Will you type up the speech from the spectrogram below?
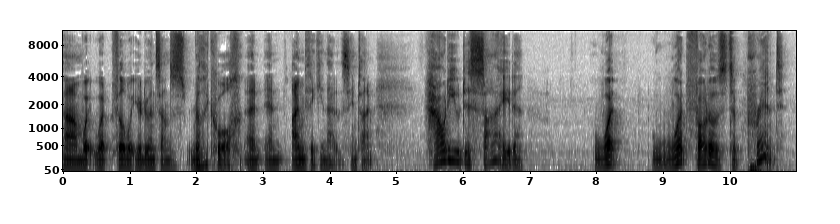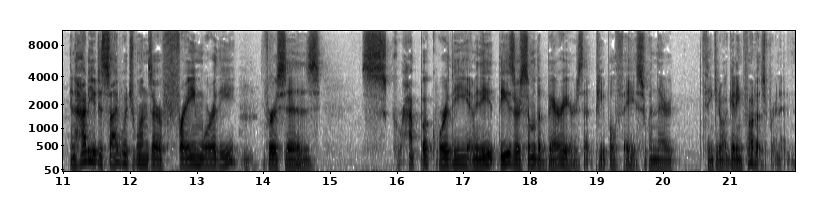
um, what what Phil, what you're doing sounds really cool, and and I'm thinking that at the same time. How do you decide what what photos to print, and how do you decide which ones are frame worthy versus scrapbook worthy? I mean, these are some of the barriers that people face when they're thinking about getting photos printed.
